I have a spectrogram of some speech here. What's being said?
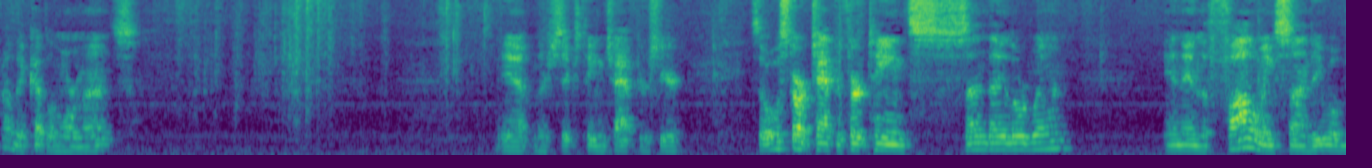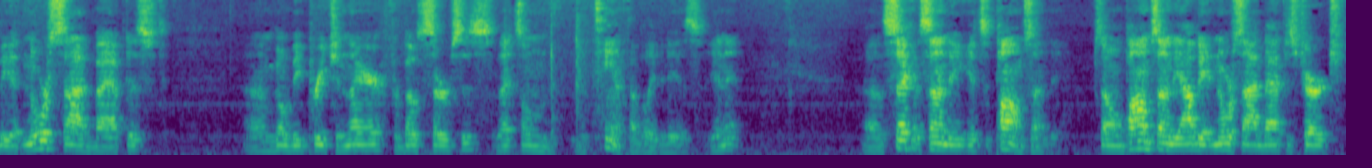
probably a couple more months. Yeah, there's 16 chapters here. So we'll start chapter 13 Sunday, Lord willing. And then the following Sunday, we'll be at Northside Baptist. I'm going to be preaching there for both services. That's on the 10th, I believe it is, isn't it? Uh, the second Sunday, it's Palm Sunday. So on Palm Sunday, I'll be at Northside Baptist Church.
